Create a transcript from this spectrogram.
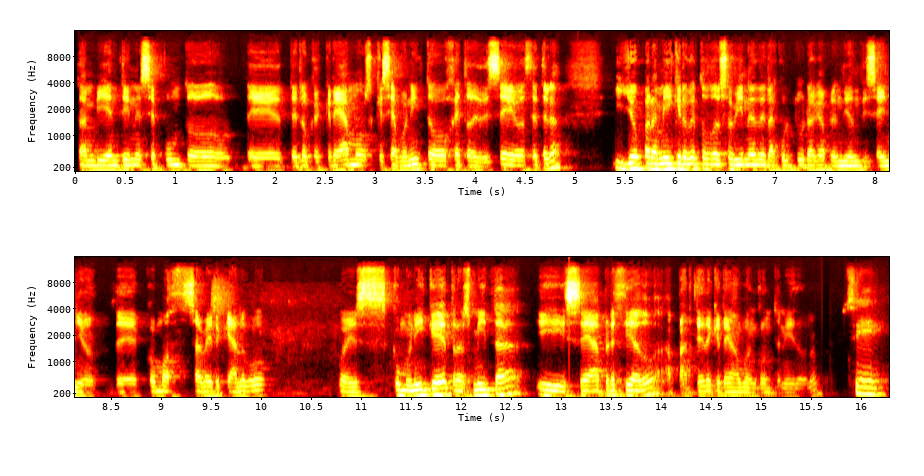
también tiene ese punto de, de, lo que creamos que sea bonito, objeto de deseo, etc. Y yo para mí creo que todo eso viene de la cultura que aprendí en diseño, de cómo saber que algo pues comunique, transmita y sea apreciado, aparte de que tenga buen contenido, ¿no? Sí.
